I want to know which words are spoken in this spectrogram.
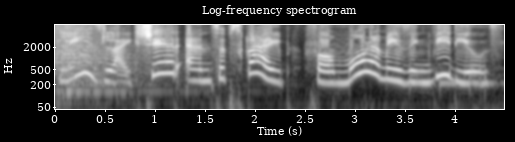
Please like, share and subscribe for more amazing videos.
